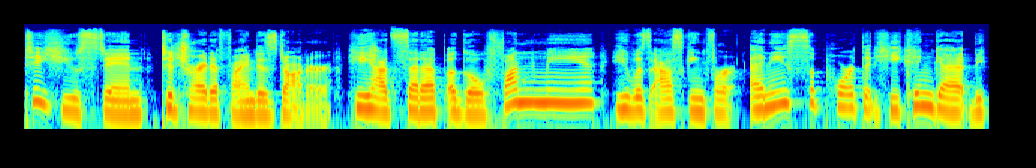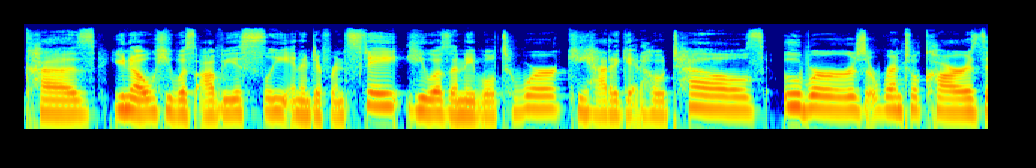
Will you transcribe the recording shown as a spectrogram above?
to Houston to try to find his daughter. He had set up a GoFundMe. He was asking for any support that he can get because, you know, he was obviously in a different state. He was unable to work. He had to get hotels, Ubers, rental cars,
